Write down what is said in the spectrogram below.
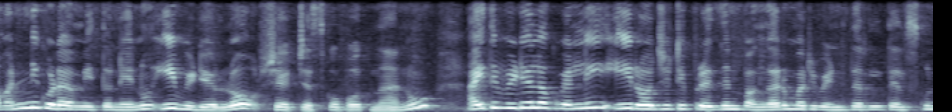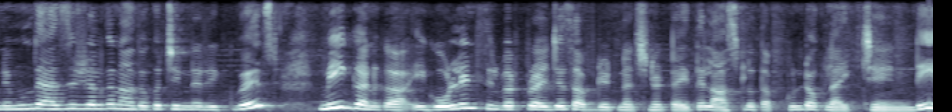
అవన్నీ కూడా మీతో నేను ఈ వీడియోలో షేర్ చేసుకోబోతున్నాను. అయితే వీడియోలోకి వెళ్ళి ఈ రోజుటి ప్రజెంట్ బంగారం మరియు వెండి ధరలు తెలుసుకునే ముందు యాజ్ యూజువల్గా నాది ఒక చిన్న రిక్వెస్ట్ మీకు కనుక ఈ gold and silver prizes update నచ్చినట్టయితే లాస్ట్లో తప్పకుండా ఒక లైక్ చేయండి.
